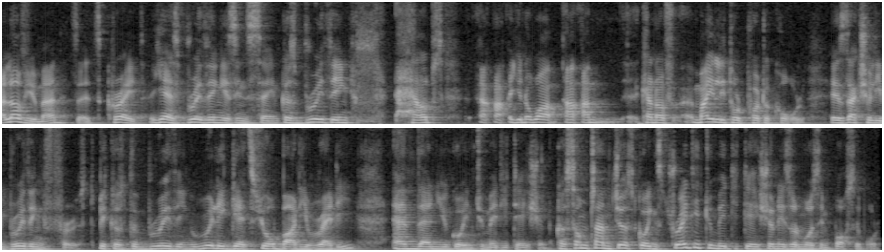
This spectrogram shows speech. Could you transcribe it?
I love you, man. It's, it's great. Yes, breathing is insane because breathing helps. Uh, uh, you know what? I, I'm kind of my little protocol is actually breathing first because the breathing really gets your body ready, and then you go into meditation. Because sometimes just going straight into meditation is almost impossible.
